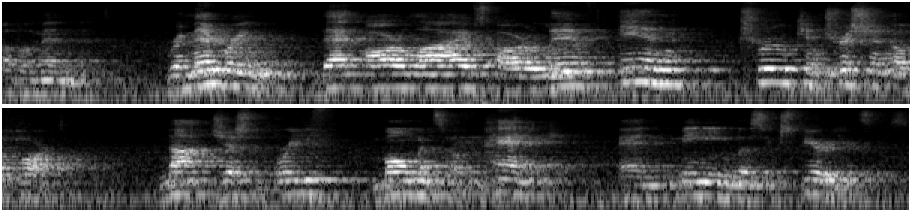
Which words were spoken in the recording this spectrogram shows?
of amendment, remembering that our lives are lived in true contrition of heart, not just brief moments of panic and meaningless experiences.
